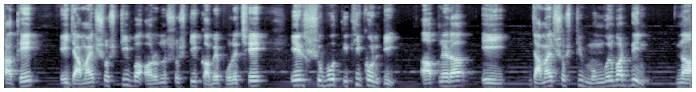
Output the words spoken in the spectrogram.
সাথে এই জামাই ষষ্ঠী বা অরণ্য ষষ্ঠী কবে পড়েছে এর শুভ তিথি কোনটি? আপনারা এই জামাই ষষ্ঠী মঙ্গলবার দিন না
